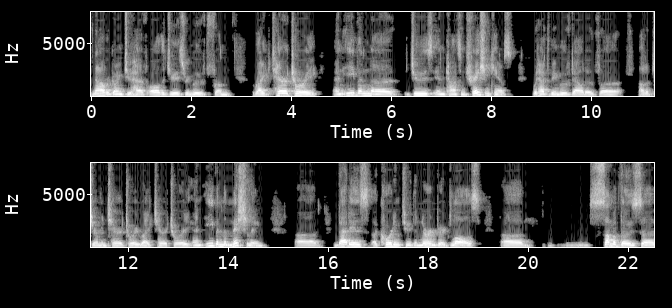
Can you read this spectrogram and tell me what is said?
now we're going to have all the Jews removed from Reich territory, and even uh, Jews in concentration camps would have to be moved out of uh, out of German territory, Reich territory, and even the Mischling uh, that is, according to the Nuremberg laws, uh, some of those uh,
